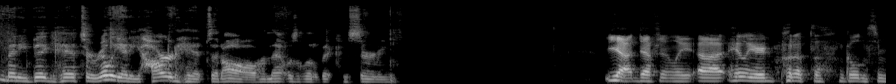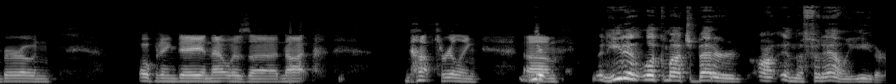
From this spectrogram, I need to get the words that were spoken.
many big hits or really any hard hits at all, and that was a little bit concerning. Yeah, definitely. Uh, Hilliard put up the golden sombrero in opening day, and that was uh, not not thrilling. Um, yeah, and he didn't look much better uh, in the finale either.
